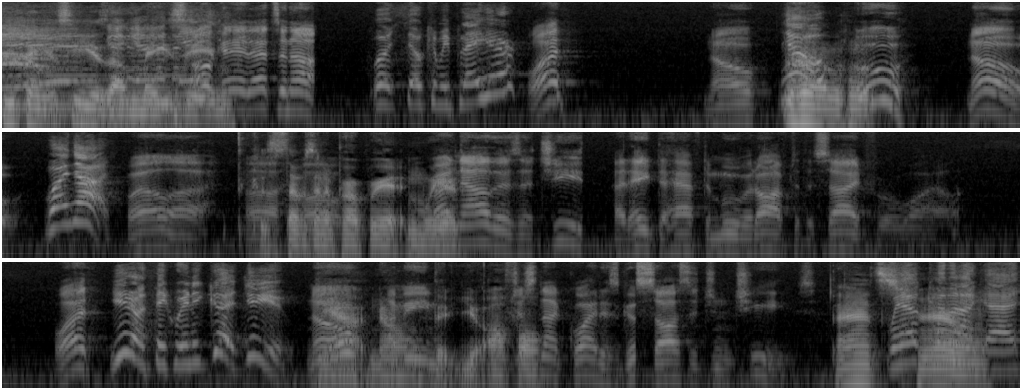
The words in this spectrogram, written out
He thinks he is amazing. Okay, that's enough. Well, so can we play here? What? No. No. Who? No. Why not? Well, uh. Because uh, that was oh. inappropriate and weird. Right weird. now there's a cheese. I'd hate to have to move it off to the side for a while. What? You don't think we're any good, do you? No. Yeah, no, I mean, that you're awful. just not quite as good. Sausage and cheese. That's Well, come true. on, guys.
